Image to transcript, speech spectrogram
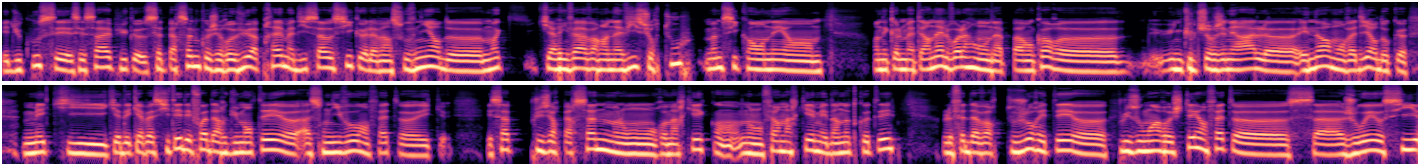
et du coup, c'est ça. Et puis que cette personne que j'ai revue après m'a dit ça aussi, qu'elle avait un souvenir de moi qui, qui arrivait à avoir un avis sur tout, même si quand on est en, en école maternelle, voilà, on n'a pas encore euh, une culture générale euh, énorme, on va dire, donc, euh, mais qui, a des capacités des fois d'argumenter à son niveau, en fait. et, ça, plusieurs personnes me l'ont remarqué, me l'ont fait remarquer, mais d'un autre côté, le fait d'avoir toujours été plus ou moins rejeté, en fait, ça jouait aussi,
